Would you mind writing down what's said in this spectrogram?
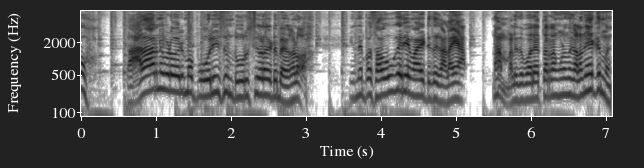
ഓ സാധാരണ ഇവിടെ വരുമ്പോൾ പോലീസും ടൂറിസ്റ്റുകളായിട്ട് ബഹളമാ ഇന്നിപ്പോ സൗകര്യമായിട്ട് ഇത് കളയാം. നമ്മളിതുപോലെ എത്ര എണ്ണം കൊണ്ടൊന്ന് കളഞ്ഞേക്കുന്നു?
